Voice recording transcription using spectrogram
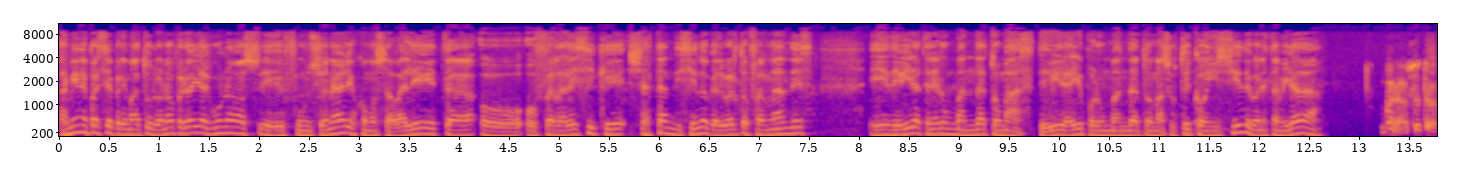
A mí me parece prematuro, ¿no? Pero hay algunos eh, funcionarios como Zabaleta o Ferraresi que ya están diciendo que Alberto Fernández eh, debiera tener un mandato más, debiera ir por un mandato más. ¿Usted coincide con esta mirada? Bueno, nosotros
